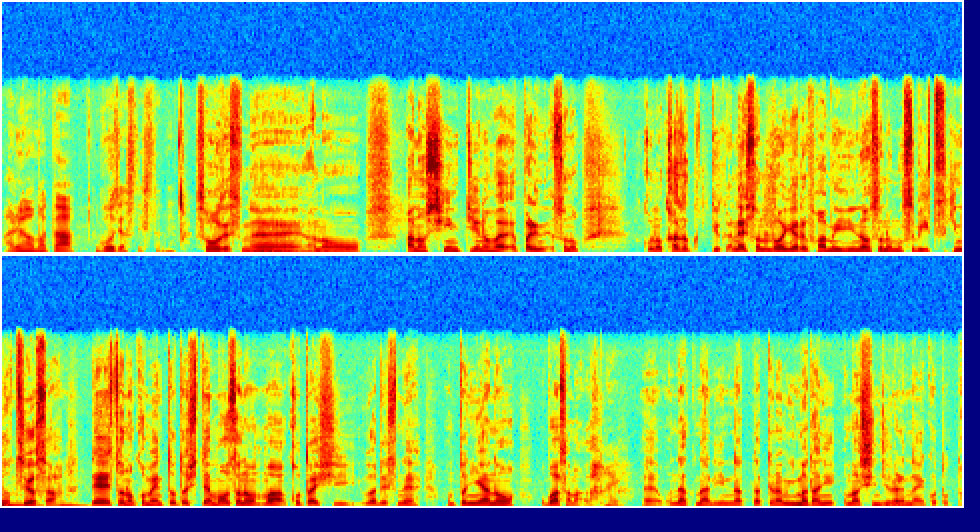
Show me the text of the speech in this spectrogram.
あれはまたゴージャスでしたね。そうですね。あのあのシーンっていうのはやっぱりそのこの家族っていうかねそのロイヤルファミリーのその結びつきの強さ、うん。うん、でそのコメントとしてもそのまあ皇太子はですね本当にあのおばあ様が、はい、えお亡くなりになったっていうのはいまだにまあ信じられないことと、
